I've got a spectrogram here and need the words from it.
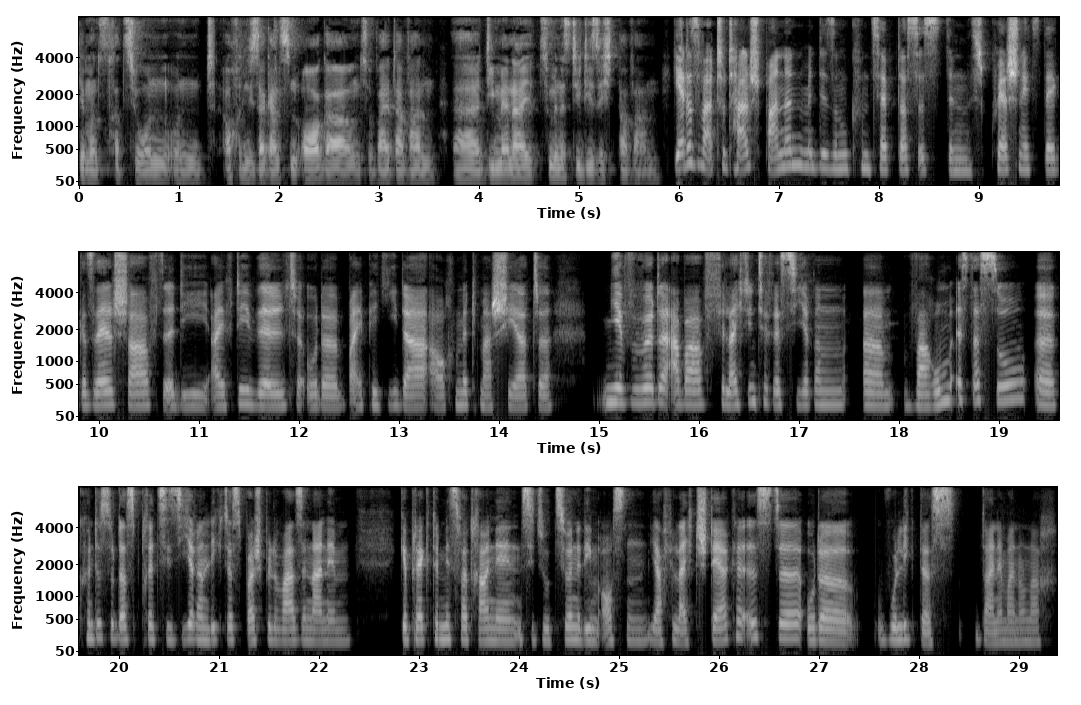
Demonstrationen und auch in dieser ganzen Orga und so weiter waren äh, die Männer, zumindest die, die sichtbar waren. Ja, das war total spannend mit diesem Konzept, dass es den Querschnitt der Gesellschaft, äh, die AfD-Welt oder bei Pegida auch mitmarschierte. Mir würde aber vielleicht interessieren, ähm, warum ist das so? Äh, könntest du das präzisieren? Liegt es beispielsweise in einem geprägten Missvertrauen der Institutionen, die im Osten ja vielleicht stärker ist? Äh, oder wo liegt das, deiner Meinung nach?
